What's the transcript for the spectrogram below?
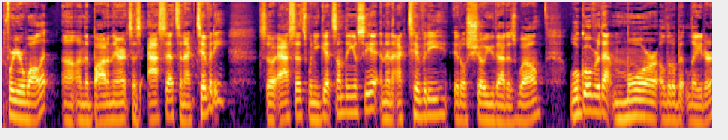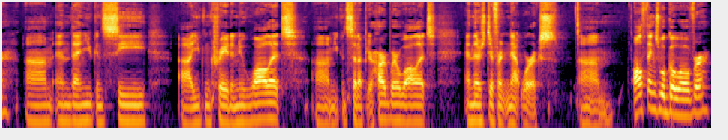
for your wallet. Uh, on the bottom there, it says assets and activity. So assets, when you get something, you'll see it, and then activity, it'll show you that as well. We'll go over that more a little bit later, um, and then you can see uh, you can create a new wallet, um, you can set up your hardware wallet, and there's different networks. Um, all things we'll go over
